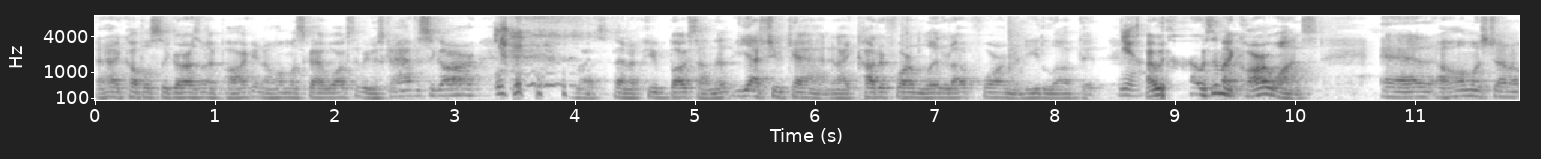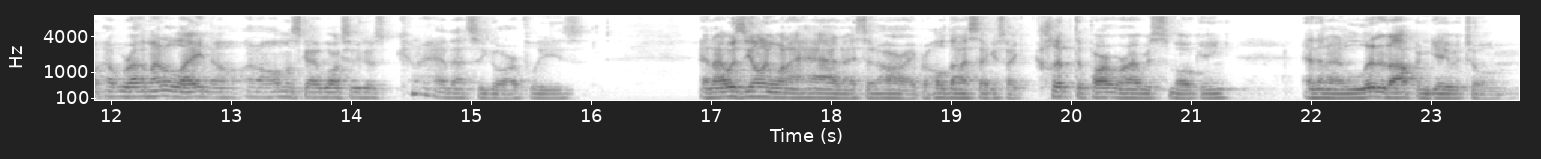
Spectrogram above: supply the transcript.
And I had a couple cigars in my pocket. And a homeless guy walks up. He goes, "Can I have a cigar?" I spent a few bucks on it. Yes, you can. And I cut it for him, lit it up for him, and he loved it. Yeah. I was I was in my car once, and a homeless gentleman. Uh, I'm at a light, and a, and a homeless guy walks up. He goes, "Can I have that cigar, please?" And I was the only one I had. And I said, "All right, but hold on a second. So I clipped the part where I was smoking and then I lit it up and gave it to him.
